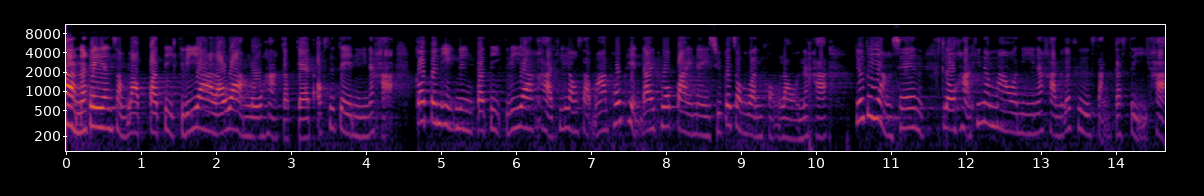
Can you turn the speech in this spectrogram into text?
ค่ะนักเรียนสำหรับปฏิกิริยาระหว่างโลหะกับแก๊สออกซิเจนนี้นะคะ ก็เป็นอีกหนึ่งปฏิกิริยาค่ะที่เราสามารถพบเห็นได้ทั่วไปในชีวิตประจำวันของเรานะคะ ยกตัวอย่างเช่น โลหะที่นำมาวันนี้นะคะนั่นก็คือสังกะสีค่ะ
